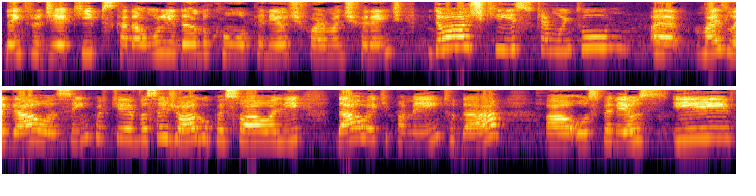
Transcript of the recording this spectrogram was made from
dentro de equipes, cada um lidando com o pneu de forma diferente. Então eu acho que isso que é muito é, mais legal, assim, porque você joga o pessoal ali, dá o equipamento, dá uh, os pneus e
